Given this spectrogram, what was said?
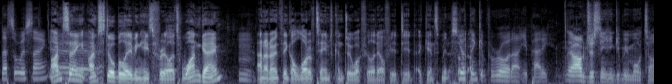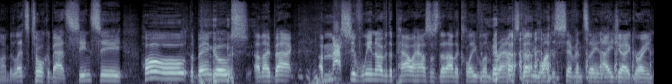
that's what we're saying. I'm saying I'm still believing he's for real. It's one game, Hmm. and I don't think a lot of teams can do what Philadelphia did against Minnesota. You're thinking for fraud, aren't you, Paddy? No, I'm just thinking, give me more time. But let's talk about Cincy. Ho, the Bengals. are they back? A massive win over the powerhouses that are the Cleveland Browns, 31 to 17. AJ Green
